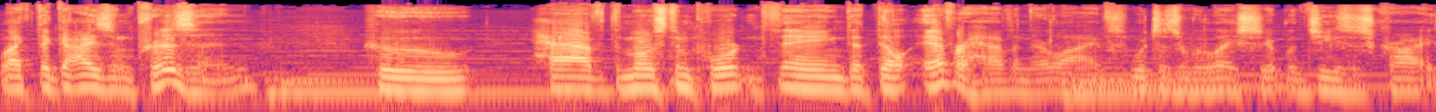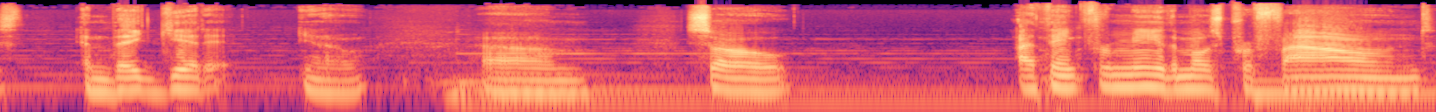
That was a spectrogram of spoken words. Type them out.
like the guys in prison, who have the most important thing that they'll ever have in their lives, which is a relationship with Jesus Christ, and they get it, you know. Um, so I think for me, the most profound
